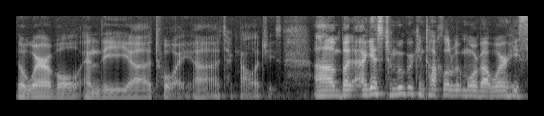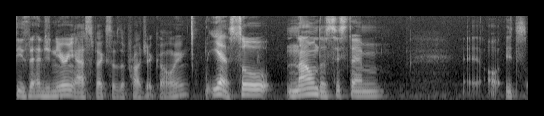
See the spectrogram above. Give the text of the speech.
the wearable and the uh, toy uh, technologies. Um, but I guess Tamugri can talk a little bit more about where he sees the engineering aspects of the project going. Yes. so now the system, it's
